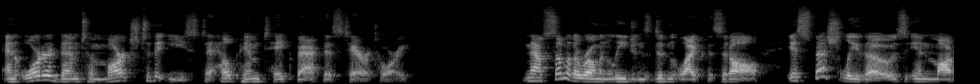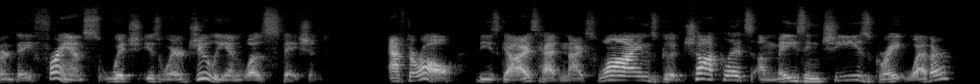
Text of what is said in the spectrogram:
and ordered them to march to the east to help him take back this territory. Now, some of the Roman legions didn't like this at, all, especially those in modern day France, which is where Julian was stationed. After all, these guys had nice wines, good chocolates, amazing cheese, great weather.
